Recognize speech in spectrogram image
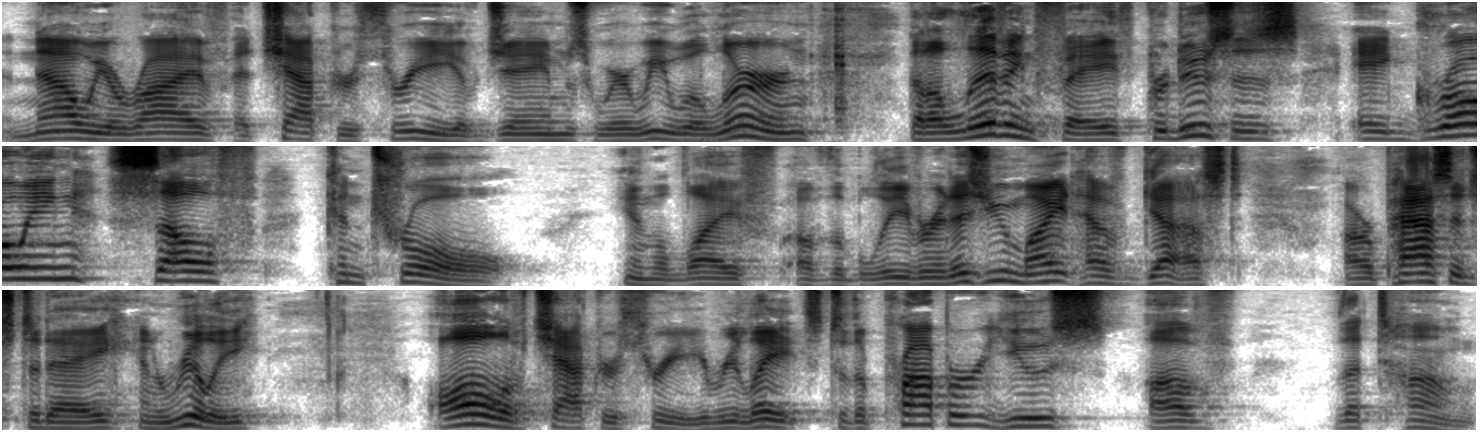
And now we arrive at chapter 3 of James, where we will learn that a living faith produces a growing self control in the life of the believer. And as you might have guessed, our passage today, and really all of chapter 3, relates to the proper use of the tongue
